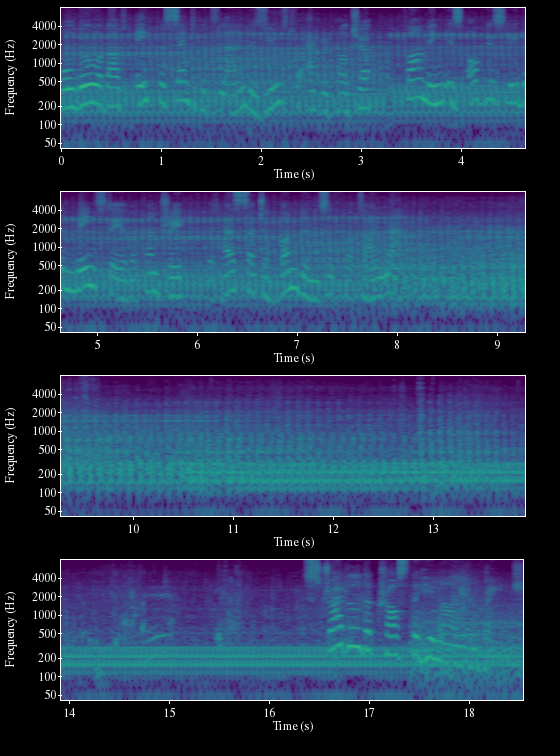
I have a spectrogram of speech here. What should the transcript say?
Although about 8% of its land is used for agriculture, farming is obviously the mainstay of a country that has such abundance of fertile land. Straddled across the Himalayan range,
